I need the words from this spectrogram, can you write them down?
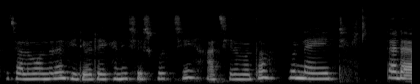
তো চলো বন্ধুরা, ভিডিওটা এখানেই শেষ করছি। আজকের মতো গুড নাইট টাটা।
